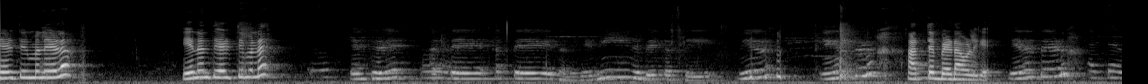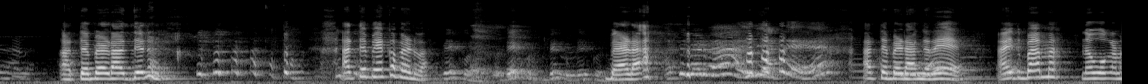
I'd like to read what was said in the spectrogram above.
ಏನ್ ಹೇಳ್ತೀನಿ ಮನೆ ಹೇಳ. ಏನಂತ ಹೇಳ್ತೀನಿ ಮನೆ? ಅಂತೇಳಿ ಅತ್ತೆ ಅತ್ತೆ ನನಗೆ ನೀನು ಬೇಕತ್ತೆ. ನೀನು? ಅತ್ತೆ ಬೇಡ ಅವಳಿಗೆ. ಏನಂತ ಹೇಳು? ಅತ್ತೆ ಬೇಡ. ಅದೇನು? ಅತ್ತೆ ಬೇಕಾ ಬೇಡವಾ? ಬೇಕು ಬೇಕು ಬೇಕು ಬೇಕು ಬೇಡ. ಅತ್ತೆ ಬೇಡವಾ? ಇಲ್ಲಿ ಅತ್ತೆ. ಅತ್ತೆ ಬೇಡ ಹಂಗಾರೆ. ಆಯ್ತು ಬಾ ಅಮ್ಮ ನಾವು ಹೋಗೋಣ.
